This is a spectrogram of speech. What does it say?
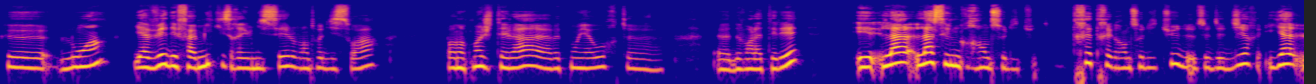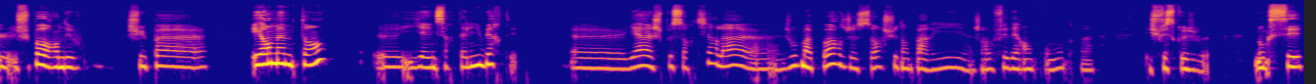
que loin, il y avait des familles qui se réunissaient le vendredi soir pendant que moi j'étais là avec mon yaourt euh, euh, devant la télé. Et là, là, c'est une grande solitude, très très grande solitude, c'est de dire, il y a, je suis pas au rendez-vous, je suis pas. Et en même temps, euh, il y a une certaine liberté. y a, je peux sortir là, j'ouvre ma porte, je sors, je suis dans Paris, je refais des rencontres et je fais ce que je veux. Donc c'est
